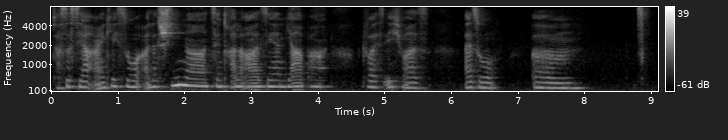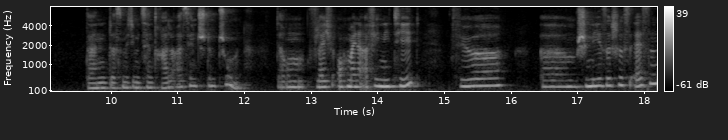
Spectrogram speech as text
das ist ja eigentlich so alles China, Zentralasien, Japan und weiß ich was. Also ähm, dann das mit dem Zentralasien stimmt schon. darum vielleicht auch meine Affinität für ähm, chinesisches Essen,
